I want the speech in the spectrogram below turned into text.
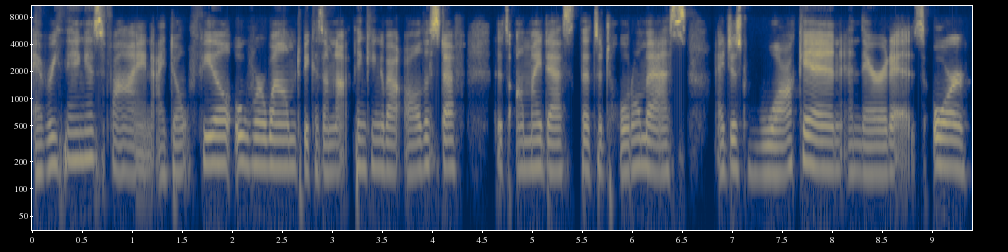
everything is fine. I don't feel overwhelmed because I'm not thinking about all the stuff that's on my desk that's a total mess. I just walk in and there it is. Or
